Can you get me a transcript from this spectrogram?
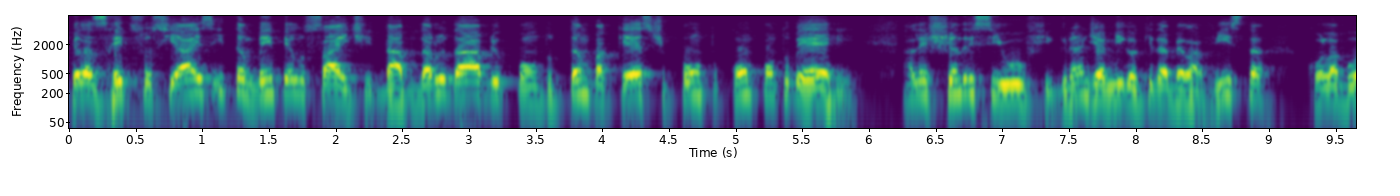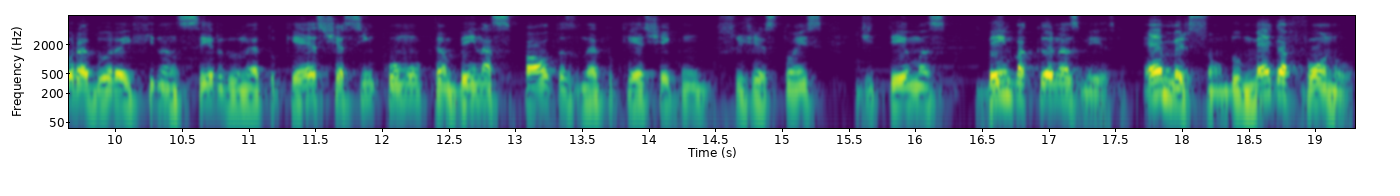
pelas redes sociais e também pelo site www.tambacast.com.br. Alexandre Ciuf, grande amigo aqui da Bela Vista, colaborador aí financeiro do NetoCast, assim como também nas pautas do NetoCast aí com sugestões de temas bem bacanas mesmo. Emerson do Megafono,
